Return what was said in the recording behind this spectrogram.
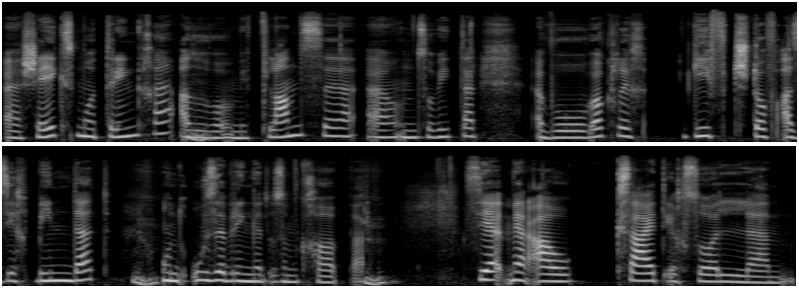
äh, Shakes muss trinken, also wo mit Pflanzen äh, und so weiter, äh, wo wirklich Giftstoff an sich bindet und rausbringen aus dem Körper. Sie hat mir auch gesagt, ich soll ähm,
